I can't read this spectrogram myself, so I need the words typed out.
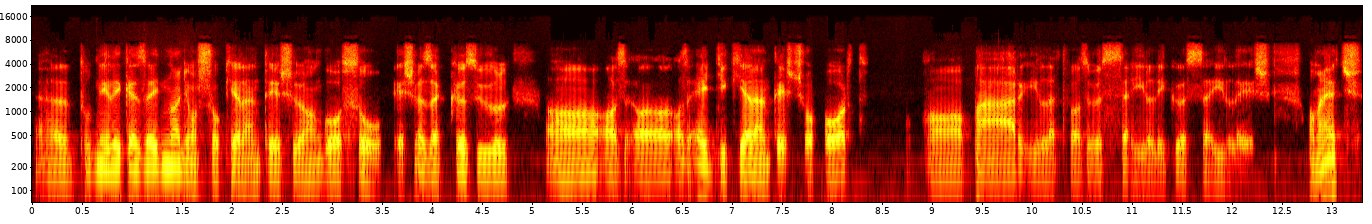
E, tudnélik, ez egy nagyon sok jelentésű angol szó, és ezek közül a, az, a, az egyik jelentéscsoport, a pár, illetve az összeillik, összeillés. A meccs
